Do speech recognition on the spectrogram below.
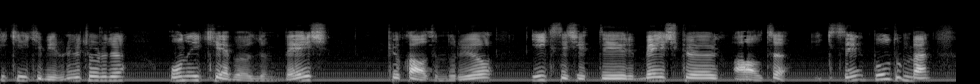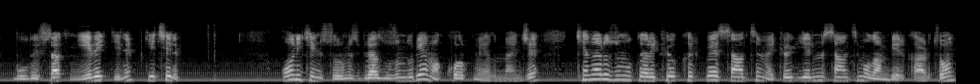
2 2 birbirini götürdü. Onu 2'ye böldüm. 5 kök 6'm duruyor. x eşittir 5 kök 6. X'i buldum ben. Bulduysak niye bekleyelim? Geçelim. 12. sorumuz biraz uzun duruyor ama korkmayalım bence. Kenar uzunlukları kök 45 santim ve kök 20 santim olan bir karton,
